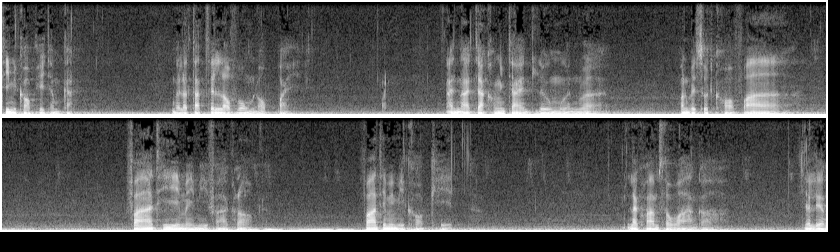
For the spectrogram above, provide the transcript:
ที่มีขอบเขตจำกัด เมื่อเราตัดเส้นรอบวงออกไป อาณาจักรของใจดูเหมือนว่า มันไปสุดขอบฟ้า ฟ้าที่ไม่มีฟ้าครอบ ฟ้าที่ไม่มีขอบเขต และความสว่างก็ จะเรือง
